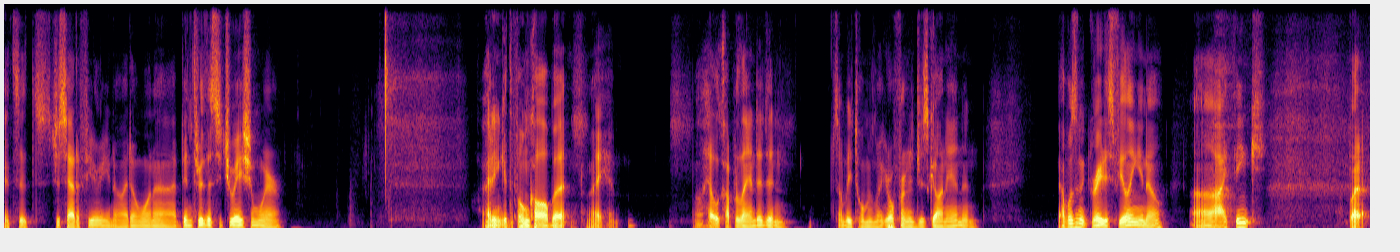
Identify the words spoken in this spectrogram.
it's it's just out of fear, you know. I don't want to. I've been through the situation where I didn't get the phone call, but I well, helicopter landed and somebody told me my girlfriend had just gone in, and that wasn't the greatest feeling, you know. Uh, I think, but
